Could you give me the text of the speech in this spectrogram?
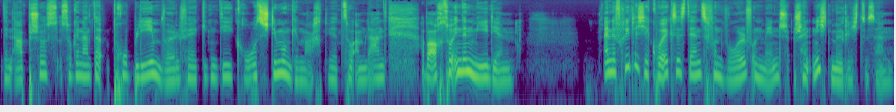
den Abschuss sogenannter Problemwölfe, gegen die groß Stimmung gemacht wird, so am Land, aber auch so in den Medien. Eine friedliche Koexistenz von Wolf und Mensch scheint nicht möglich zu sein.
